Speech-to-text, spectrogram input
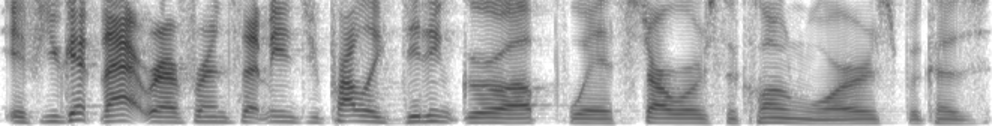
if you get that reference, that means you probably didn't grow up with Star Wars: The Clone Wars because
